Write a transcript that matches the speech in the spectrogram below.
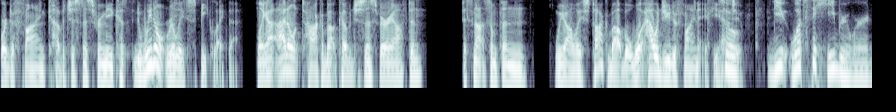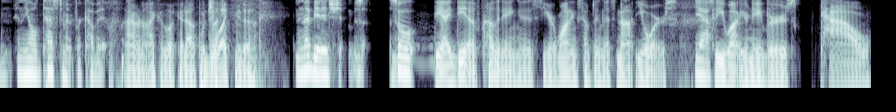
or define covetousness for me? Because we don't really speak like that. Like I, I don't talk about covetousness very often. It's not something we always talk about. But what, how would you define it if you had So, to? do you? What's the Hebrew word in the Old Testament for covet? I I don't know. I could look it up. Would you like me to? I mean, that'd be an interesting. So, The idea of coveting is you're wanting something that's not yours. yeah, So you want your neighbor's cow,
